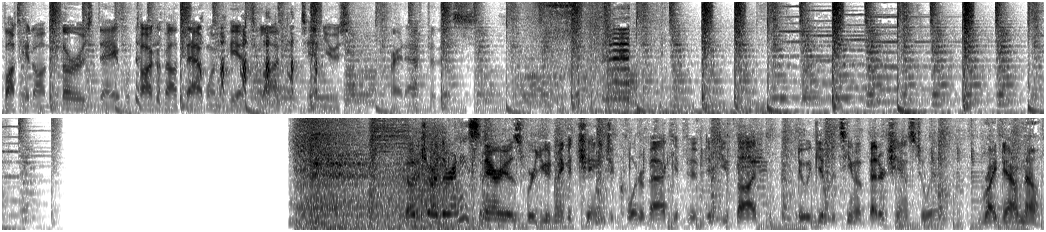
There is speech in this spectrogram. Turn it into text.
bucket on Thursday. We'll talk about that when PFT Live continues right after this. Are there any scenarios where you'd make a change at quarterback if, if, if you thought it would give the team a better chance to win? Right now, no.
